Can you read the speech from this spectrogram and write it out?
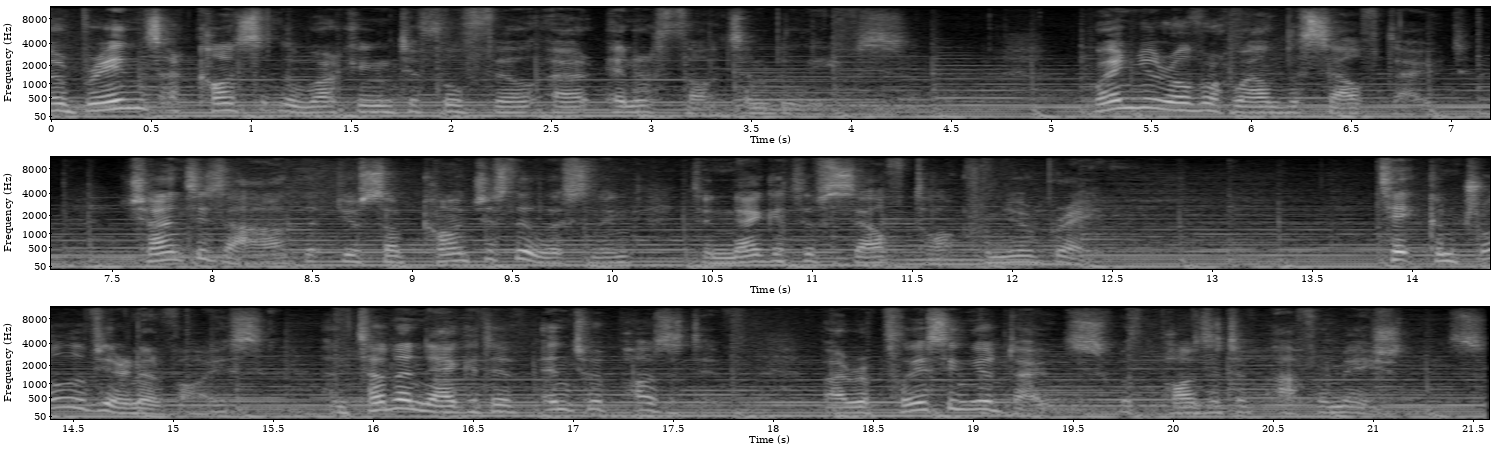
Our brains are constantly working to fulfill our inner thoughts and beliefs. When you're overwhelmed with self-doubt, chances are that you're subconsciously listening to negative self-talk from your brain. Take control of your inner voice and turn a negative into a positive by replacing your doubts with positive affirmations.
